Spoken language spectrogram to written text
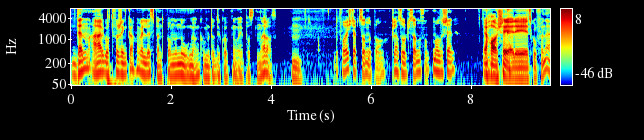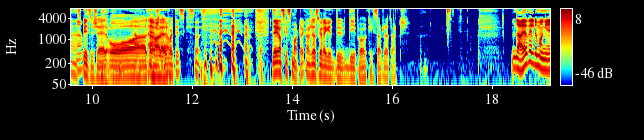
Den er godt forsinka. Veldig spent på om det noen gang kommer til å dukke opp noe i posten der, altså. Mm. Du får jo kjøpt sånne på Claes Olsson og sånt. Måleskjeer. Jeg har skjeer i skuffen. Jeg. Ja. Spiseskjeer og Ja, det, teskjeer, ja. faktisk. Så. De er ganske smarte. Kanskje jeg skal legge de på kickstarter etter hvert. Men det er jo veldig mange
